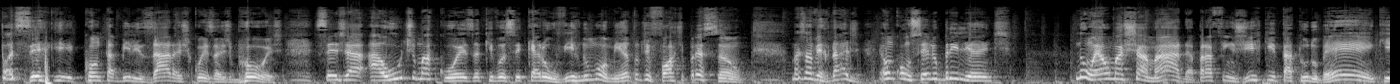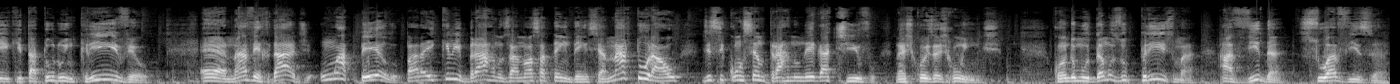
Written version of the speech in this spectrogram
Pode ser que contabilizar as coisas boas seja a última coisa que você quer ouvir no momento de forte pressão. Mas na verdade é um conselho brilhante. Não é uma chamada para fingir que tá tudo bem, que, que tá tudo incrível é, na verdade, um apelo para equilibrarmos a nossa tendência natural de se concentrar no negativo, nas coisas ruins. Quando mudamos o prisma, a vida suaviza.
